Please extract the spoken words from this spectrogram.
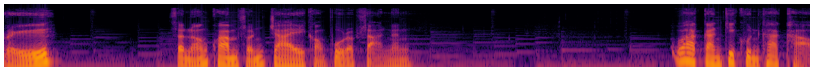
หรือสนองความสนใจของผู้รับสารนั้น ว่าการที่คุณค่าข่าว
